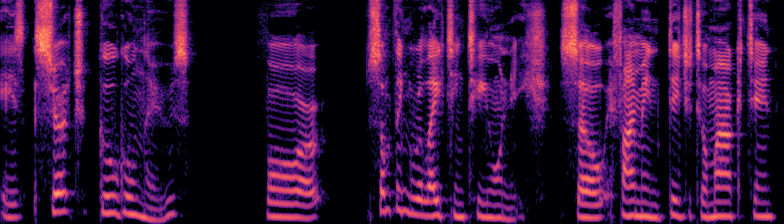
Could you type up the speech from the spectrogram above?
is search Google News for something relating to your niche. So, if I'm in digital marketing,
